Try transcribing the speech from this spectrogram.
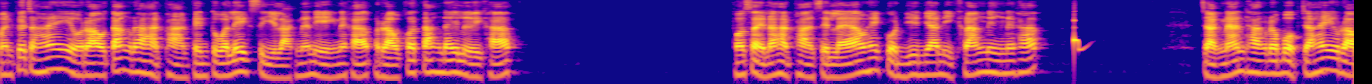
มันก็จะให้เราตั้งรหัสผ่านเป็นตัวเลข 4 หลักนั่นเองนะครับ เราก็ตั้งได้เลยครับ พอใส่รหัสผ่านเสร็จแล้วให้กดยืนยันอีกครั้งหนึ่งนะครับ จากนั้นทางระบบจะให้เรา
